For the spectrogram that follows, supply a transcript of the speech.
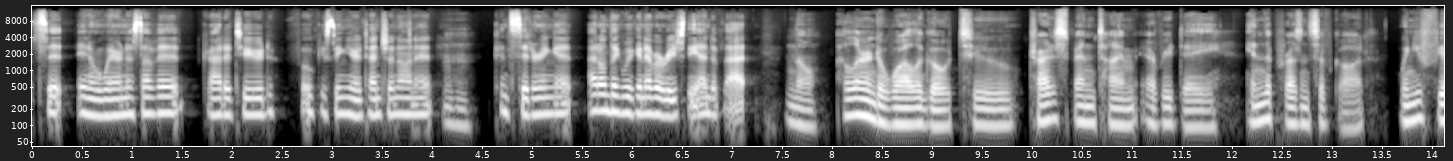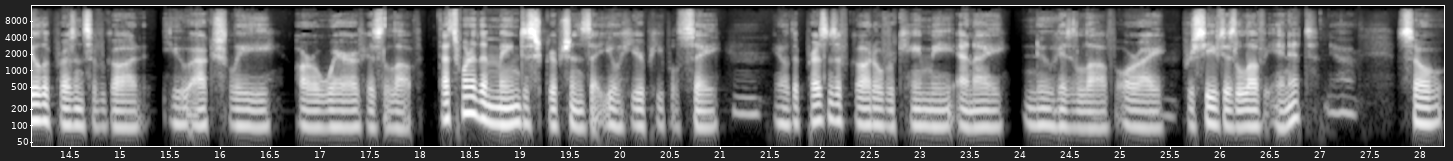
sit in awareness of it, gratitude, focusing your attention on it, mm-hmm. considering it, I don't think we can ever reach the end of that. No. I learned a while ago to try to spend time every day in the presence of God. When you feel the presence of God, you actually are aware of his love. That's one of the main descriptions that you'll hear people say. Mm. You know, the presence of God overcame me and I knew his love or I mm. perceived his love in it. Yeah. So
